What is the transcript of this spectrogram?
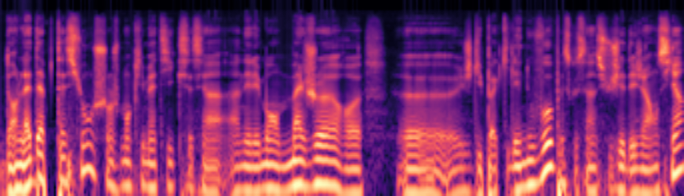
dans l'adaptation au changement climatique. c'est un, élément majeur. Euh, euh, je ne dis pas qu'il est nouveau parce que c'est un sujet déjà ancien,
